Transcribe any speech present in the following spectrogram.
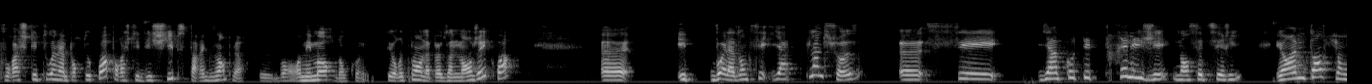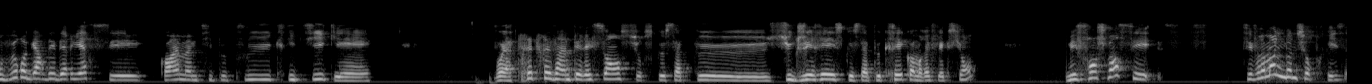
pour acheter tout et n'importe quoi, pour acheter des chips par exemple. Alors bon, on est mort, donc on- théoriquement, on n'a pas besoin de manger. quoi. Et voilà, donc il y a plein de choses. Il y a un côté très léger dans cette série. Et en même temps, si on veut regarder derrière, c'est quand même un petit peu plus critique et voilà, très très intéressant sur ce que ça peut suggérer et ce que ça peut créer comme réflexion. Mais franchement, c'est c'est vraiment une bonne surprise.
